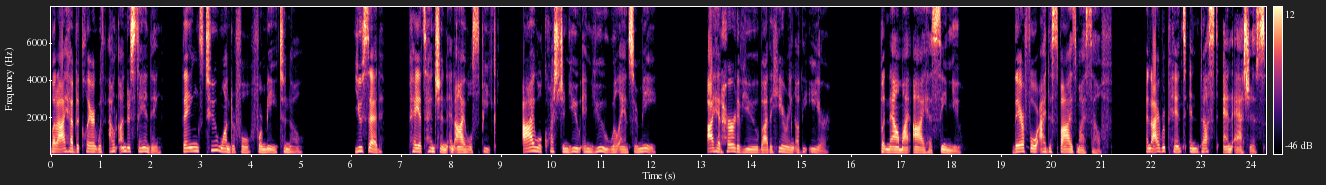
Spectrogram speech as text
But I have declared without understanding things too wonderful for me to know. You said, Pay attention, and I will speak. I will question you, and you will answer me. I had heard of you by the hearing of the ear, but now my eye has seen you. Therefore I despise myself, and I repent in dust and ashes.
